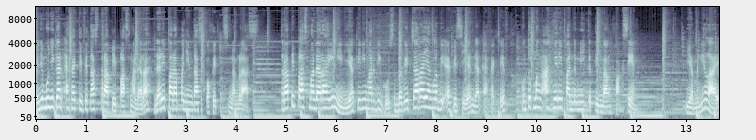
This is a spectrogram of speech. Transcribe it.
menyembunyikan efektivitas terapi plasma darah dari para penyintas COVID-19. Terapi plasma darah ini diyakini Mardigu sebagai cara yang lebih efisien dan efektif untuk mengakhiri pandemi ketimbang vaksin. Ia menilai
